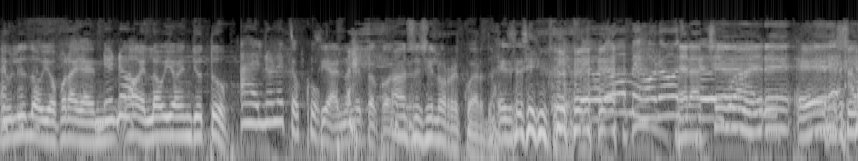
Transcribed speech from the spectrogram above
No, Julius lo vio por allá en... No, No, no. él lo vio en YouTube. A él no le tocó. Sí, a él no le tocó. No sé si lo recuerdo. Ese sí. Mejoró, mejoró. Era chévere. Es uno.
